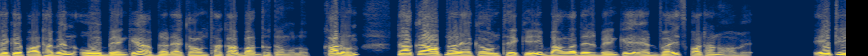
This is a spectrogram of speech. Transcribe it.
থেকে পাঠাবেন, ওই ব্যাংকে আপনার অ্যাকাউন্ট থাকা বাধ্যতামূলক। কারণ টাকা আপনার অ্যাকাউন্ট থেকেই বাংলাদেশ ব্যাংকে অ্যাডভাইস পাঠানো হবে। এটি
